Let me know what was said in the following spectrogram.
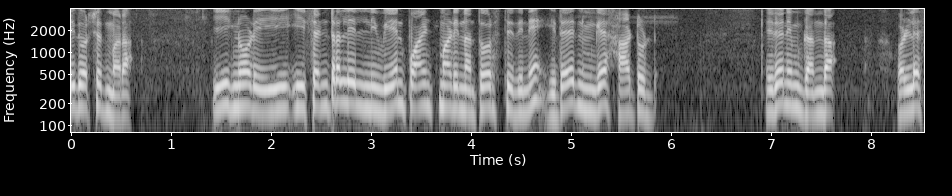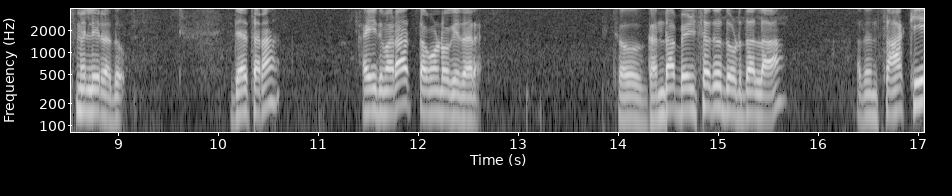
ಐದು ವರ್ಷದ ಮರ. ಈಗ ನೋಡಿ, ಈ ಈ ಸೆಂಟ್ರಲ್ಲಿ ನೀವು ಏನು ಪಾಯಿಂಟ್ ಮಾಡಿ ನಾನು ತೋರಿಸ್ತಿದ್ದೀನಿ, ಇದೇ ನಿಮಗೆ ಹಾರ್ಟ್ವುಡ್ ಇದೇ ನಿಮ್ಗೆ ಗಂಧ. ಒಳ್ಳೆ ಸ್ಮೆಲ್ ಇರೋದು. ಇದೇ ಥರ ಐದು ಮರ ತೊಗೊಂಡೋಗಿದ್ದಾರೆ. ಸೊ ಗಂಧ ಬೆಳೆಸೋದು ದೊಡ್ಡದಲ್ಲ, ಅದನ್ನು ಸಾಕಿ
